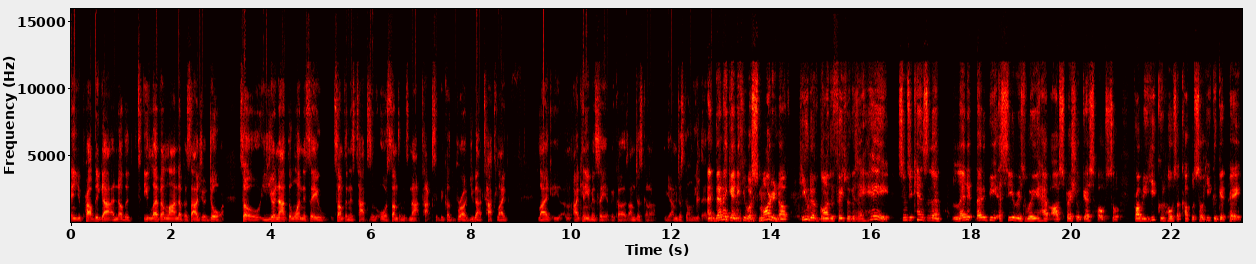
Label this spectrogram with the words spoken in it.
and you probably got another 11 lined up beside your door. So you're not the one to say something is toxic or something is not toxic because, bro, you got toxic like, like uh, I can't even say it because I'm just gonna, yeah, I'm just gonna leave that. And then again, if he was smart enough, he would have gone to Facebook and say, "Hey, since you canceled them, let it let it be a series where you have our special guest host. So probably he could host a couple, so he could get paid."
